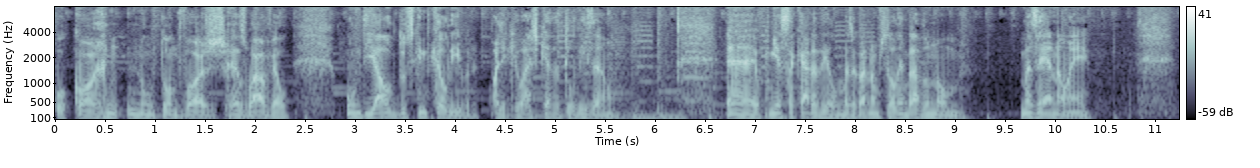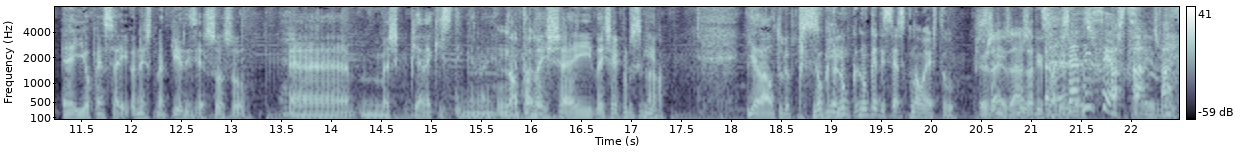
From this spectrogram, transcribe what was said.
ocorre, num tom de voz razoável, um diálogo do seguinte calibre: Olha, que eu acho que é da televisão. Eu conheço a cara dele, mas agora não me estou a lembrar do nome. Mas é, não é? Ah, E eu pensei, eu neste momento podia dizer sou, sou. Ah, mas que piada é que isso tinha, não é? Não então tem. deixei, deixei prosseguir. Não. E a da altura percebi. Nunca, nunca, nunca disseste que não és tu. Eu já, já, já disse várias Já vezes. disseste. Várias vezes.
